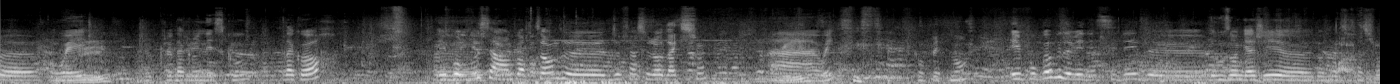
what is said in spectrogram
euh, oui, le club de D'accord. l'UNESCO. D'accord. Et pour vous, c'est important de, de faire ce genre d'action Ah oui, complètement. Et pourquoi vous avez décidé de... De vous engager euh, dans une association?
